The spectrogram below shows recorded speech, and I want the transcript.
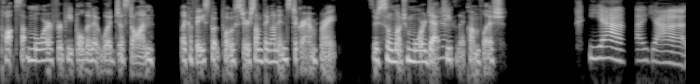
pops up more for people than it would just on like a Facebook post or something on Instagram, right? There's so much more depth Yeah. you can accomplish. Yeah, uh, yeah,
